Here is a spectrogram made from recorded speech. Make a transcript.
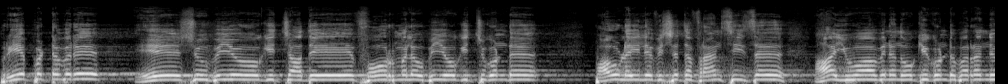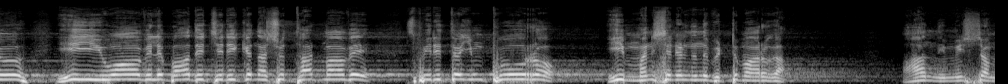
പ്രിയപ്പെട്ടവര് യേശു ഉപയോഗിച്ച അതേ ഫോർമുല ഉപയോഗിച്ചുകൊണ്ട് പൗളയിലെ വിശുദ്ധ ഫ്രാൻസിസ് ആ യുവാവിനെ നോക്കിക്കൊണ്ട് പറഞ്ഞു ഈ യുവാവിൽ ബാധിച്ചിരിക്കുന്ന അശുദ്ധാത്മാവെ സ്പിരിത്വ ഇംപൂറോ ഈ മനുഷ്യനിൽ നിന്ന് വിട്ടുമാറുക. ആ നിമിഷം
